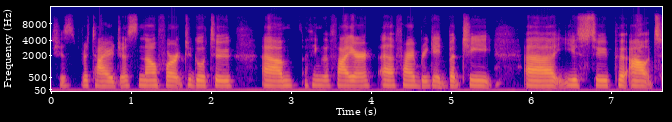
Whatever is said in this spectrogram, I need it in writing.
she's retired just now for to go to um, I think the fire uh, fire brigade, but she uh, used to put out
